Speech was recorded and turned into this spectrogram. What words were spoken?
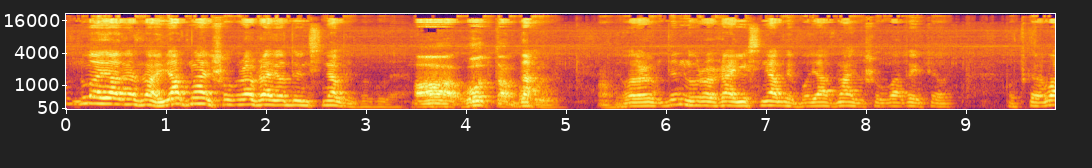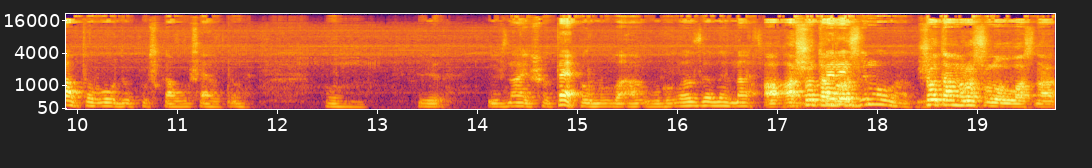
Ну, а я не знаю. Я знаю, що врожай один сняли би були. А, год там Да. побули. Ага. Один урожай і сняли, бо я знаю, що варити відкривав, то воду пускав усе. М, і, знаю, що тепло було, а було зелена. А, а що там рос... Перезимував. що там росло у вас на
